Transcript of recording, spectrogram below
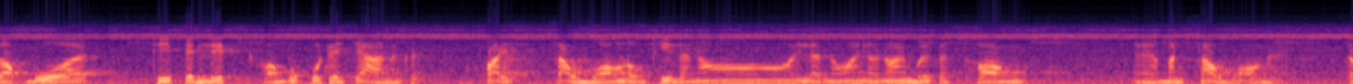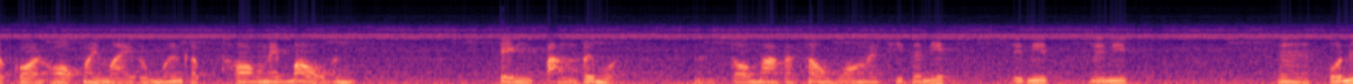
ดอกบัวที่เป็นฤทธิ์ของพระพุทธเจ้านั่นก็ค่อยเศร้าหมองลงทีละน้อยละน้อยละน้อยเหมือนกับทองอมันเศร้าหมองนี่ยแต่ก่อนออกใหม่ ๆ ก็เหมือนกับทองในเบ้ามันเป่งปังไปหมด ต่อมาก็เศร้าหมองเลยทีละนิดละนิดละนิด ผลใน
